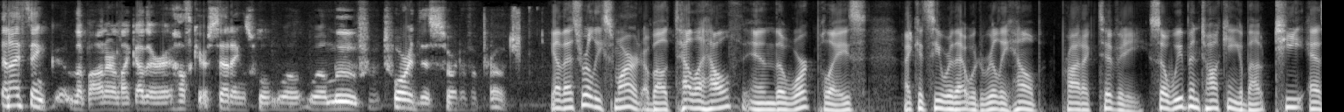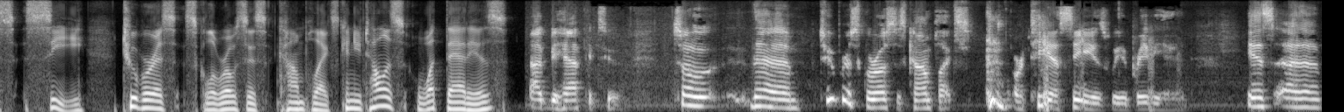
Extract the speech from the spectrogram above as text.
And I think Le Bonheur, like other healthcare settings, will, will, will move toward this sort of approach. Yeah, that's really smart about telehealth in the workplace. I could see where that would really help productivity. So we've been talking about TSC, tuberous sclerosis complex. Can you tell us what that is? I'd be happy to. So the tuberous sclerosis complex, or TSC as we abbreviate it, is a,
